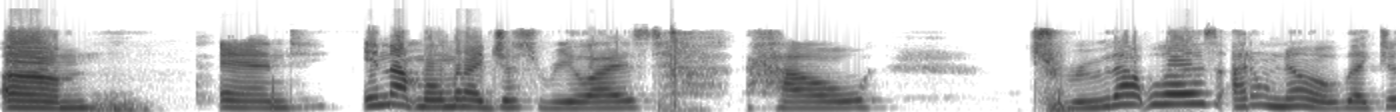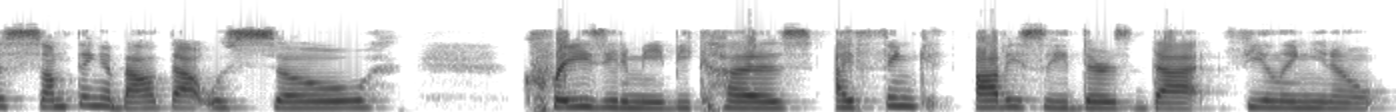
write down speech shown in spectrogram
Um, and in that moment, I just realized how true that was. I don't know. Like, just something about that was so crazy to me because I think obviously there's that feeling, you know,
